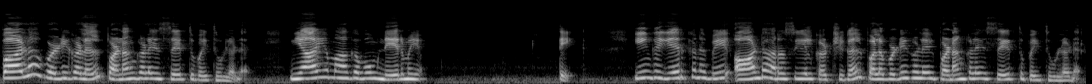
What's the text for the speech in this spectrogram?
பல வழிகளில் பணங்களை சேர்த்து வைத்துள்ளனர் நியாயமாகவும் நேர்மையும் டேக். இங்கு ஏற்கனவே ஆண்டு அரசியல் கட்சிகள் பல வழிகளில் பணங்களை சேர்த்து வைத்துள்ளனர்.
